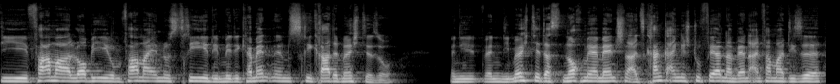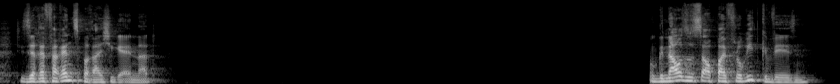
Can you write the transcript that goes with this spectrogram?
die Pharma-Lobby und Pharmaindustrie, die Medikamentenindustrie gerade möchte, so. Wenn die, wenn die möchte, dass noch mehr Menschen als krank eingestuft werden, dann werden einfach mal diese, diese Referenzbereiche geändert. Und genauso ist es auch bei Fluorid gewesen.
